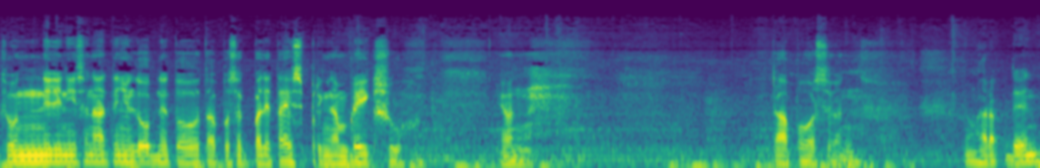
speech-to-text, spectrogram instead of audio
So, nilinisan natin yung loob nito, tapos nagpalit tayo spring ng brake shoe. Yun. Tapos, yun. Yung harap din.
